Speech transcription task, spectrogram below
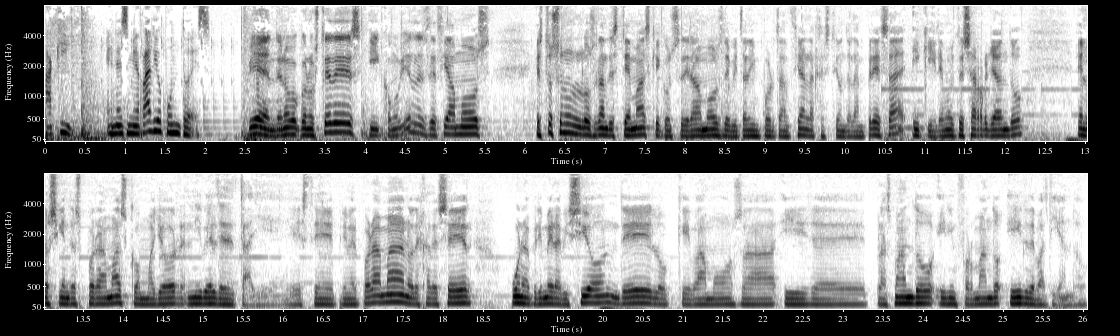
aquí en esmirradio.es. Bien, de nuevo con ustedes y como bien les decíamos, estos son uno de los grandes temas que consideramos de vital importancia en la gestión de la empresa y que iremos desarrollando en los siguientes programas con mayor nivel de detalle. Este primer programa no deja de ser una primera visión de lo que vamos a ir eh, plasmando, ir informando, ir debatiendo.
